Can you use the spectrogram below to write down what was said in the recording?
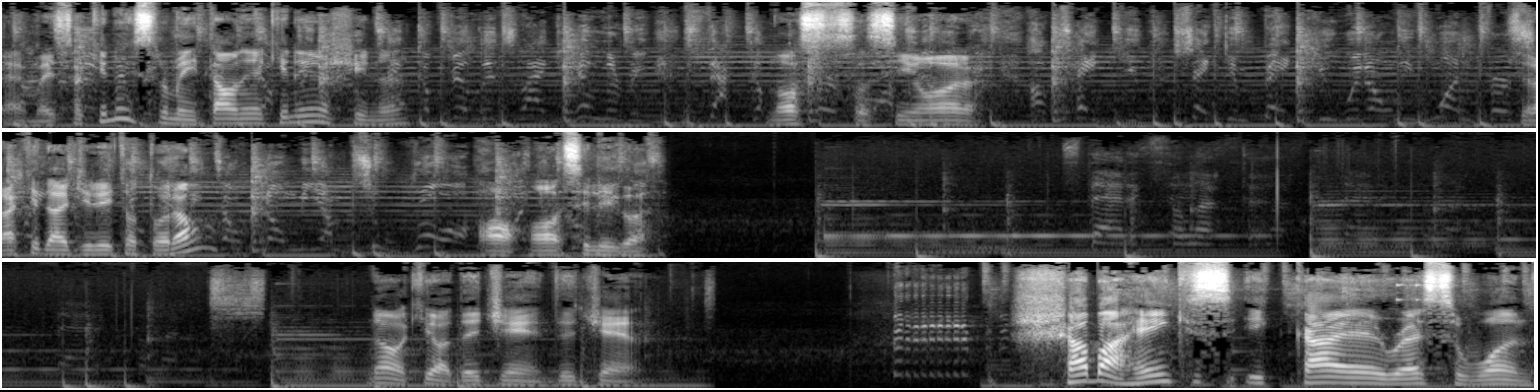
É, mas isso aqui não é instrumental nem aqui nem na China. Nossa senhora. Será que dá direito autoral? Ó, ó, se liga, ó. Não, aqui ó, The Jam, The Jam. Shaba Hanks e KRS-One.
